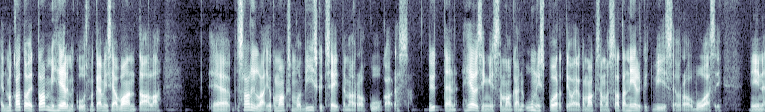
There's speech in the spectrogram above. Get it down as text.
Et mä katsoin, että tammi-helmikuussa mä kävin siellä Vantaalla salilla, joka maksaa mulle 57 euroa kuukaudessa. Nytten Helsingissä mä oon käynyt Unisportio, joka maksaa mulle 145 euroa vuosi. Niin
